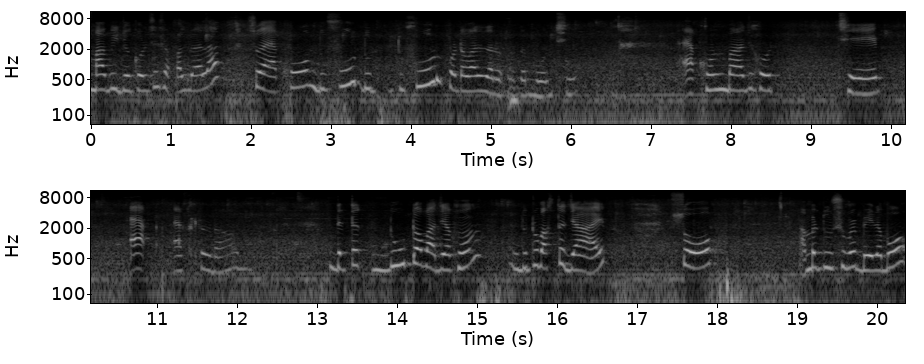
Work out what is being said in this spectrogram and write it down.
মা ভিডিও করেছে সকালবেলা। সো এখন দুপুর, দু- দুপুর কটা বাজে দাঁড়ো তোমাদের বলছি। এখন বাজ হচ্ছে এক, একটা না, দেড়টা, দুটো বাজে এখন, দুটো বাজতে যায়। সো আমরা দুর সময় বেরোবো।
